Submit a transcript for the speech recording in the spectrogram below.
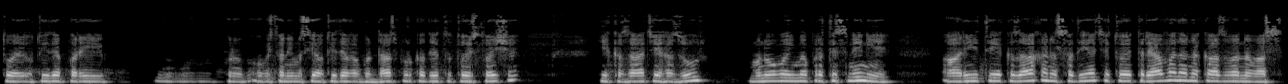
Той отиде пари обещания Мусия отиде в Гурдаспур, където той стоеше и каза, че Хазур много има притеснение. Арите казаха на съдия, че той трябва да наказва на вас.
